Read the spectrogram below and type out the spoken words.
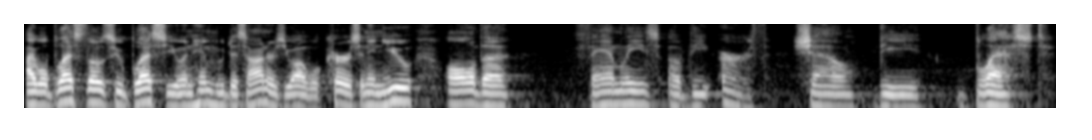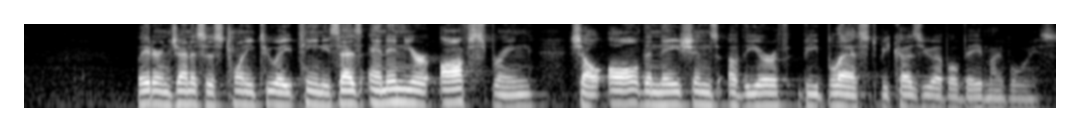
I will bless those who bless you, and him who dishonors you I will curse, and in you all the families of the earth shall be blessed. Later in Genesis 22 18, he says, And in your offspring shall all the nations of the earth be blessed because you have obeyed my voice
